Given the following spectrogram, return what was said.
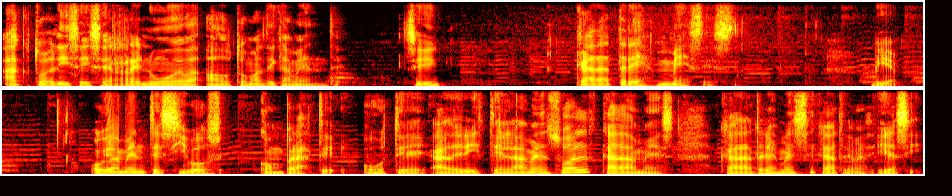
actualiza y se renueva automáticamente. ¿Sí? Cada tres meses. Bien, obviamente si vos compraste o te adheriste en la mensual, cada mes, cada tres meses, cada tres meses y así.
